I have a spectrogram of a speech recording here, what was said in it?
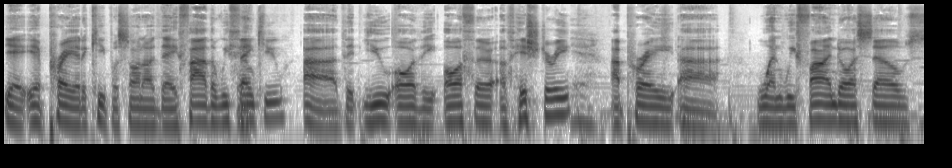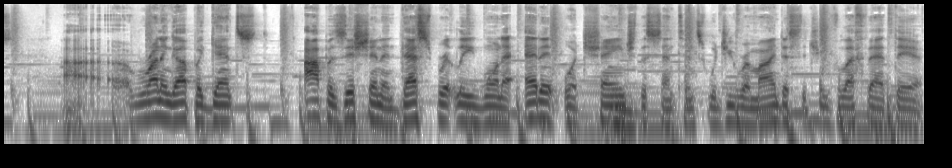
Yeah, yeah, prayer to keep us on our day. Father, we thank you uh, that you are the author of history. Yeah. I pray uh, when we find ourselves uh, running up against opposition and desperately want to edit or change the sentence, would you remind us that you've left that there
